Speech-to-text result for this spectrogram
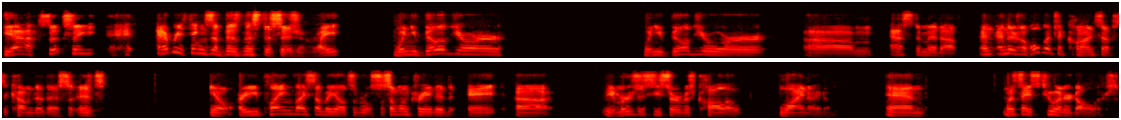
Yeah, so so everything's a business decision, right? When you build your when you build your um, estimate up, and and there's a whole bunch of concepts that come to this. It's you know, are you playing by somebody else's rules? So someone created a uh, the emergency service call out line item, and let's say it's two hundred dollars,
